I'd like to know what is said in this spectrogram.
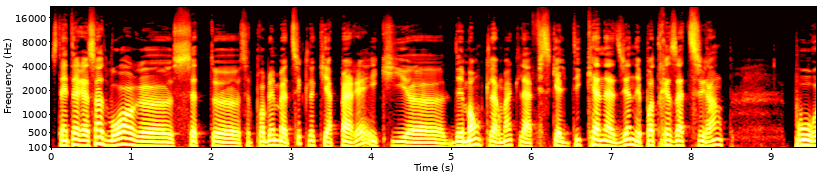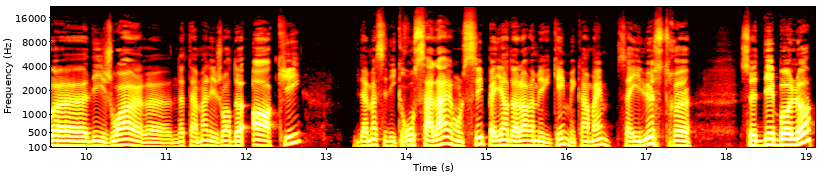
c'est intéressant de voir euh, cette, euh, cette, problématique qui apparaît et qui euh, démontre clairement que la fiscalité canadienne n'est pas très attirante pour les joueurs, notamment les joueurs de hockey. Évidemment, c'est des gros salaires, on le sait, payés en dollars américains, mais quand même, ça illustre ce débat-là.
